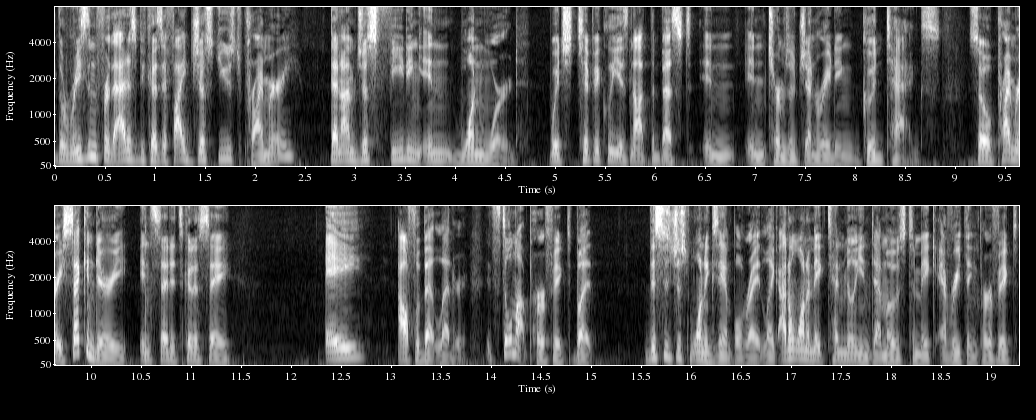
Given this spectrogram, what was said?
The reason for that is because if I just used primary, then I'm just feeding in one word, which typically is not the best in, in terms of generating good tags. So primary, secondary, instead it's going to say a alphabet letter. It's still not perfect, but this is just one example, right? Like I don't want to make 10 million demos to make everything perfect.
